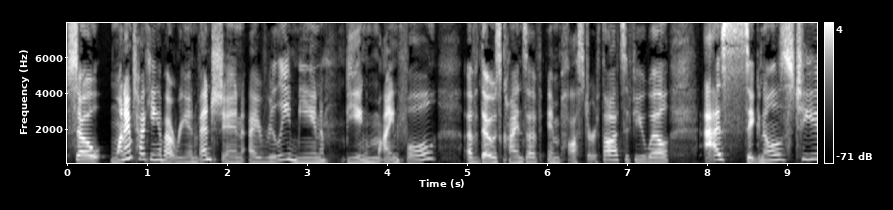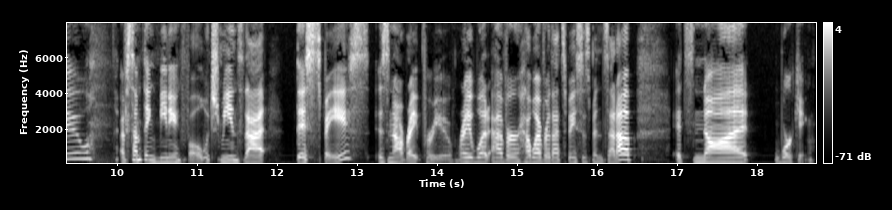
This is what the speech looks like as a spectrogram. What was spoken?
So, when I'm talking about reinvention, I really mean being mindful of those kinds of imposter thoughts, if you will, as signals to you of something meaningful, which means that this space is not right for you, right? Whatever, however, that space has been set up, it's not working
